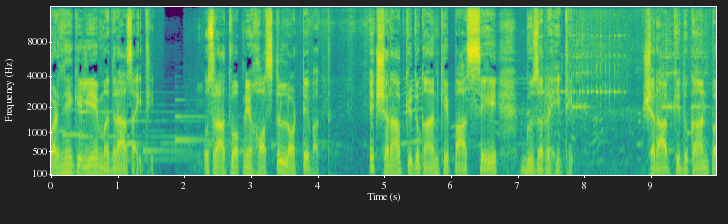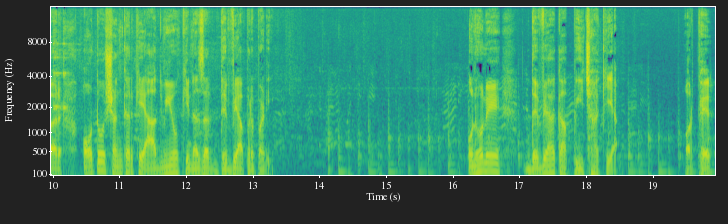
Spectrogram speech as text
पढ़ने के लिए मद्रास आई थी। उस रात वो अपने हॉस्टल लौटते वक्त एक शराब की दुकान के पास से गुजर रही थी। शराब की दुकान पर ऑटो शंकर के आदमियों की नज़र दिव्या पर पड़ी। उन्होंने दिव्या का पीछा किया और फिर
